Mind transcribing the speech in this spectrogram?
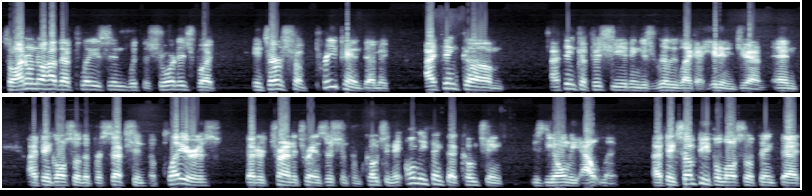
So I don't know how that plays in with the shortage, but in terms of pre-pandemic, I think um, I think officiating is really like a hidden gem, and I think also the perception of players that are trying to transition from coaching, they only think that coaching is the only outlet. I think some people also think that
